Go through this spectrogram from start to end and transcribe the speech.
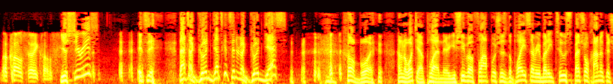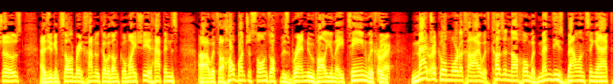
Well, close, very close. You're serious? It's that's a good. That's considered a good guess. oh boy, I don't know what you have planned there. Yeshiva Flatbush is the place. Everybody, two special Hanukkah shows as you can celebrate Hanukkah with Uncle Moishy. It happens uh, with a whole bunch of songs off of his brand new volume 18 with Correct. the magical Mordechai, with cousin Nachum, with Mendy's balancing act.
